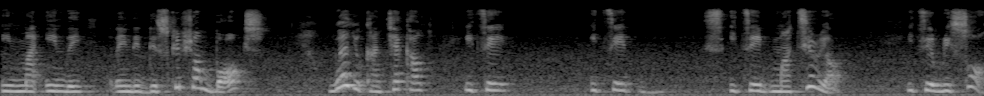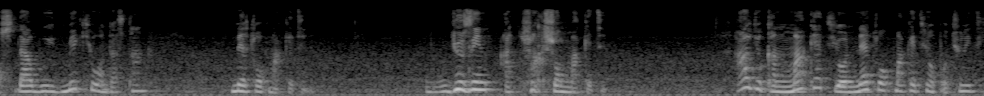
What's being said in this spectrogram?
in my in the in the description box where you can check out it's a it's a it's a material, it's a resource that will make you understand network marketing using attraction marketing. How you can market your network marketing opportunity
